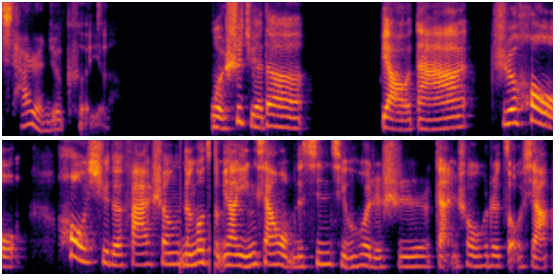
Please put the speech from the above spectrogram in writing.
其他人就可以了。我是觉得表达之后后续的发生能够怎么样影响我们的心情，或者是感受或者走向，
